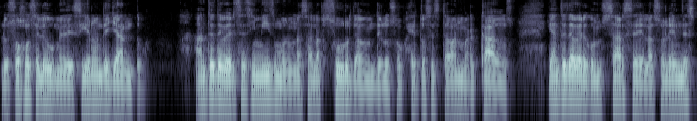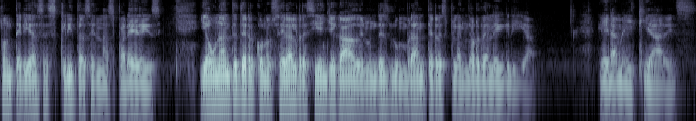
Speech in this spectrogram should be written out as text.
Los ojos se le humedecieron de llanto, antes de verse a sí mismo en una sala absurda donde los objetos estaban marcados, y antes de avergonzarse de las solemnes tonterías escritas en las paredes, y aún antes de reconocer al recién llegado en un deslumbrante resplandor de alegría. Era Melquiades.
